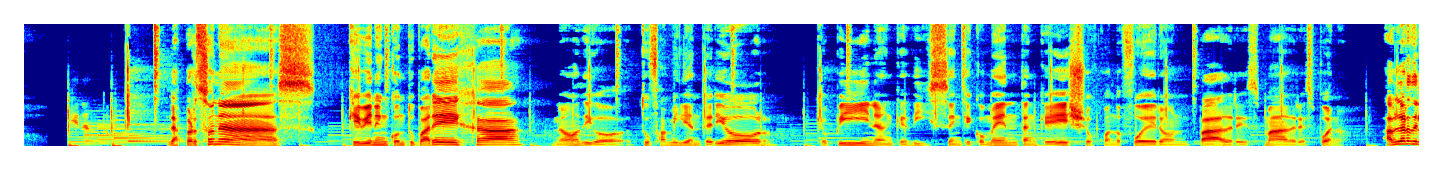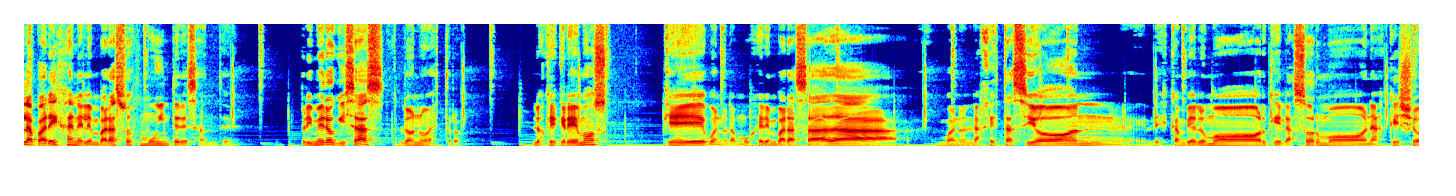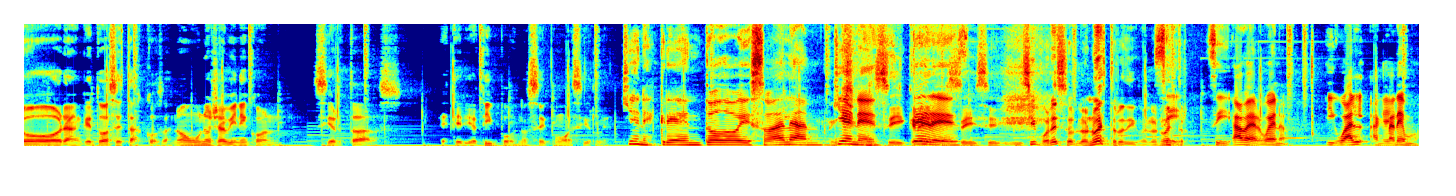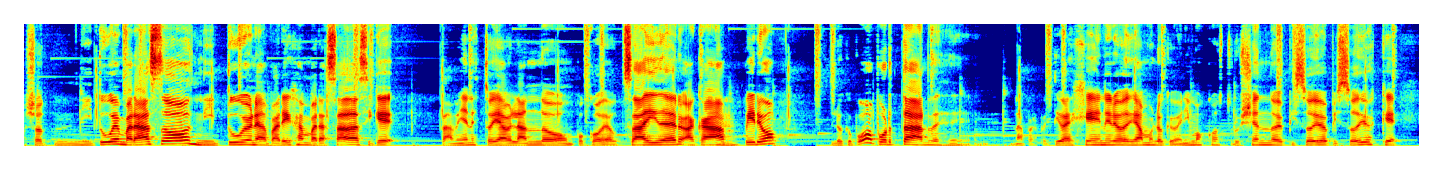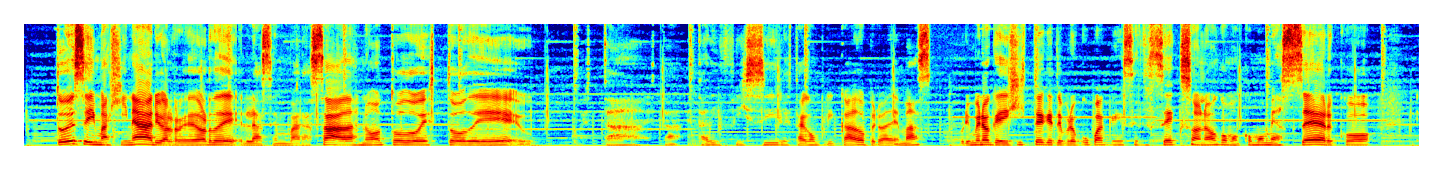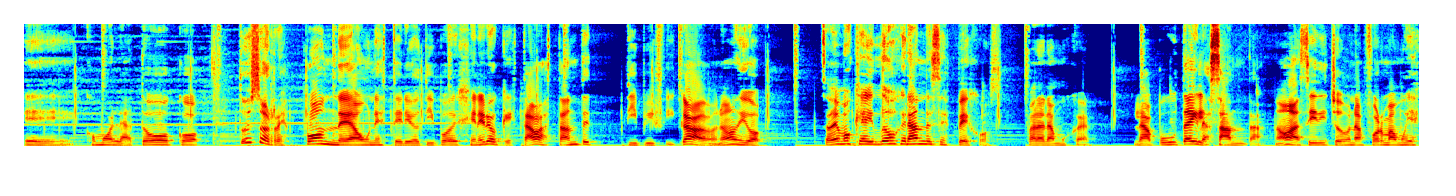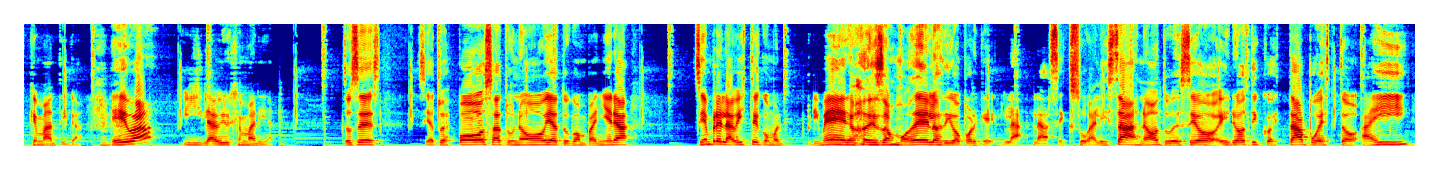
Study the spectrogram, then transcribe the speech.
Las personas que vienen con tu pareja, ¿no? Digo, tu familia anterior, que opinan, que dicen, que comentan, que ellos cuando fueron padres, madres, bueno. Hablar de la pareja en el embarazo es muy interesante. Primero quizás lo nuestro. Los que creemos que, bueno, la mujer embarazada, bueno, en la gestación eh, les cambia el humor, que las hormonas, que lloran, que todas estas cosas, ¿no? Uno ya viene con ciertos estereotipos, no sé cómo decirle. ¿Quiénes creen todo eso, Alan? ¿Quiénes? sí, creen, sí, sí. Y sí, por eso, lo nuestro, digo, lo nuestro. Sí, a ver, bueno, igual aclaremos, yo ni tuve embarazos, ni tuve una pareja embarazada, así que también estoy hablando un poco de outsider acá, pero lo que puedo aportar desde una perspectiva de género, digamos, lo que venimos construyendo episodio a episodio es que todo ese imaginario alrededor de las embarazadas, ¿no? Todo esto de está, está, está difícil, está complicado, pero además, primero que dijiste que te preocupa que es el sexo, ¿no? Como cómo me acerco, eh, cómo la toco. Todo eso responde a un estereotipo de género que está bastante tipificado, ¿no? Digo, sabemos que hay dos grandes espejos para la mujer, la puta y la santa, ¿no? Así dicho de una forma muy esquemática. Eva y la Virgen María. Entonces, si a tu esposa, tu novia, tu compañera, siempre la viste como el primero de esos modelos, digo, porque la, la sexualizás, ¿no? Tu deseo erótico está puesto ahí.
